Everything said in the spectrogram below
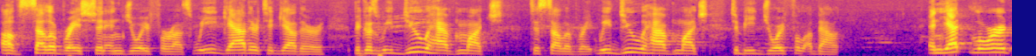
of celebration and joy for us. We gather together because we do have much to celebrate, we do have much to be joyful about. And yet, Lord,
